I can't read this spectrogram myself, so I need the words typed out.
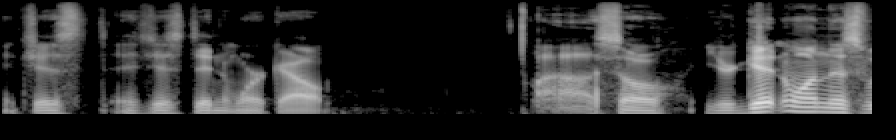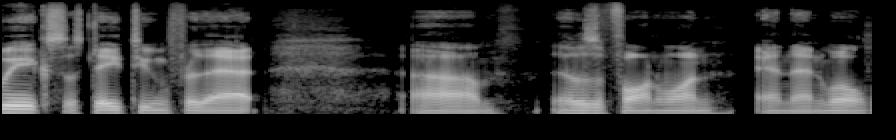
It just, it just didn't work out. Uh, so you're getting one this week, so stay tuned for that. Um, it was a fun one, and then we'll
